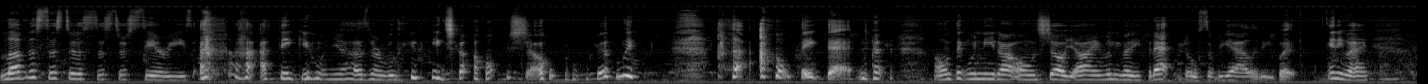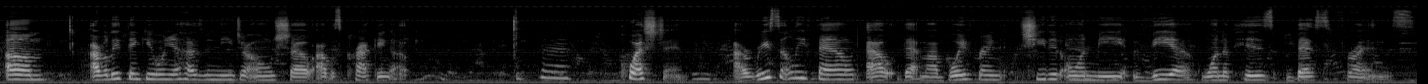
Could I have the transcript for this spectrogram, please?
Love the Sister to Sister series. I think you and your husband really need your own show. Really? I don't think that. I don't think we need our own show. Y'all ain't really ready for that dose of reality. But anyway, um, I really think you and your husband need your own show. I was cracking up. Eh. Question. I recently found out that my boyfriend cheated on me via one of his best friends.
